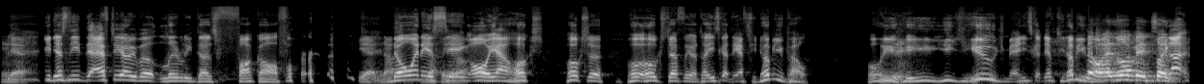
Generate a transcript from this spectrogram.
yeah, He doesn't need the FTW belt. Literally does fuck all for. him. yeah. no nothing- one is saying, "Oh yeah, Hook's Hook's a Ho- Hook's definitely a he's got the FTW belt. Oh, he, he he's huge, man. He's got the FTW No, belt." I love it. It's like, Not-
